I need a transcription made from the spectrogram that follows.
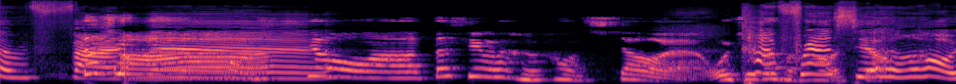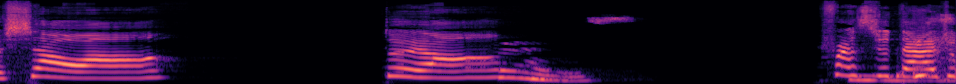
很烦呢。好笑啊，但是因为很好笑哎，我觉得看 Friends 也很好笑啊。对啊。Friends 就大家就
